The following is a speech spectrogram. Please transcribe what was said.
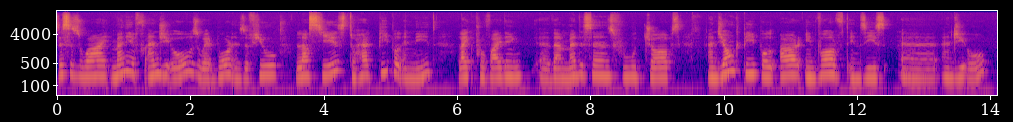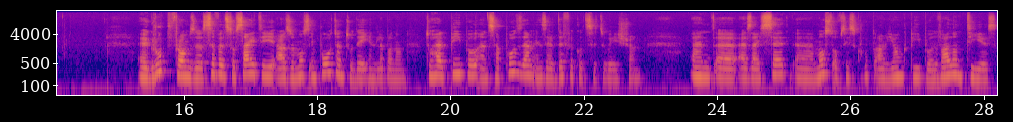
This is why many of NGOs were born in the few last years to help people in need, like providing uh, them medicines, food, jobs, and young people are involved in these uh, NGO. A group from the civil society are the most important today in Lebanon to help people and support them in their difficult situation. And uh, as I said, uh, most of this group are young people, volunteers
